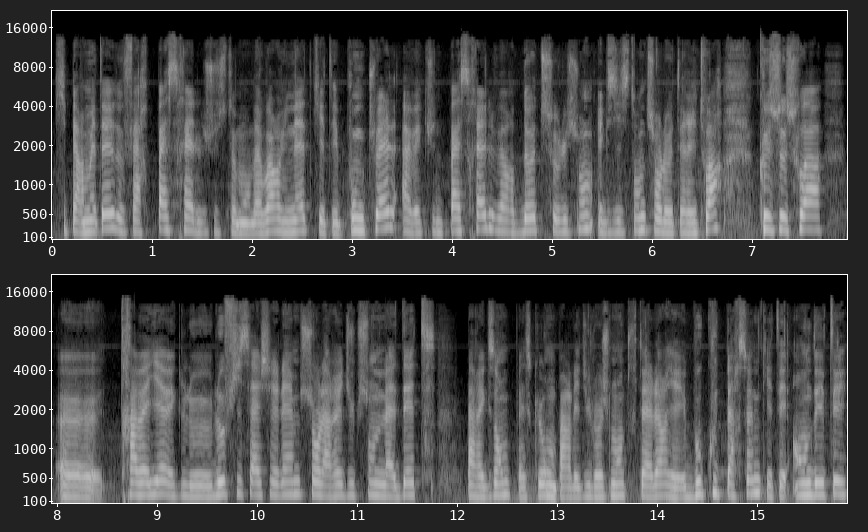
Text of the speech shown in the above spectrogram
qui permettait de faire passerelle, justement, d'avoir une aide qui était ponctuelle avec une passerelle vers d'autres solutions existantes sur le territoire, que ce soit euh, travailler avec l'Office HLM sur la réduction de la dette par exemple, parce qu'on parlait du logement tout à l'heure, il y avait beaucoup de personnes qui étaient endettées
